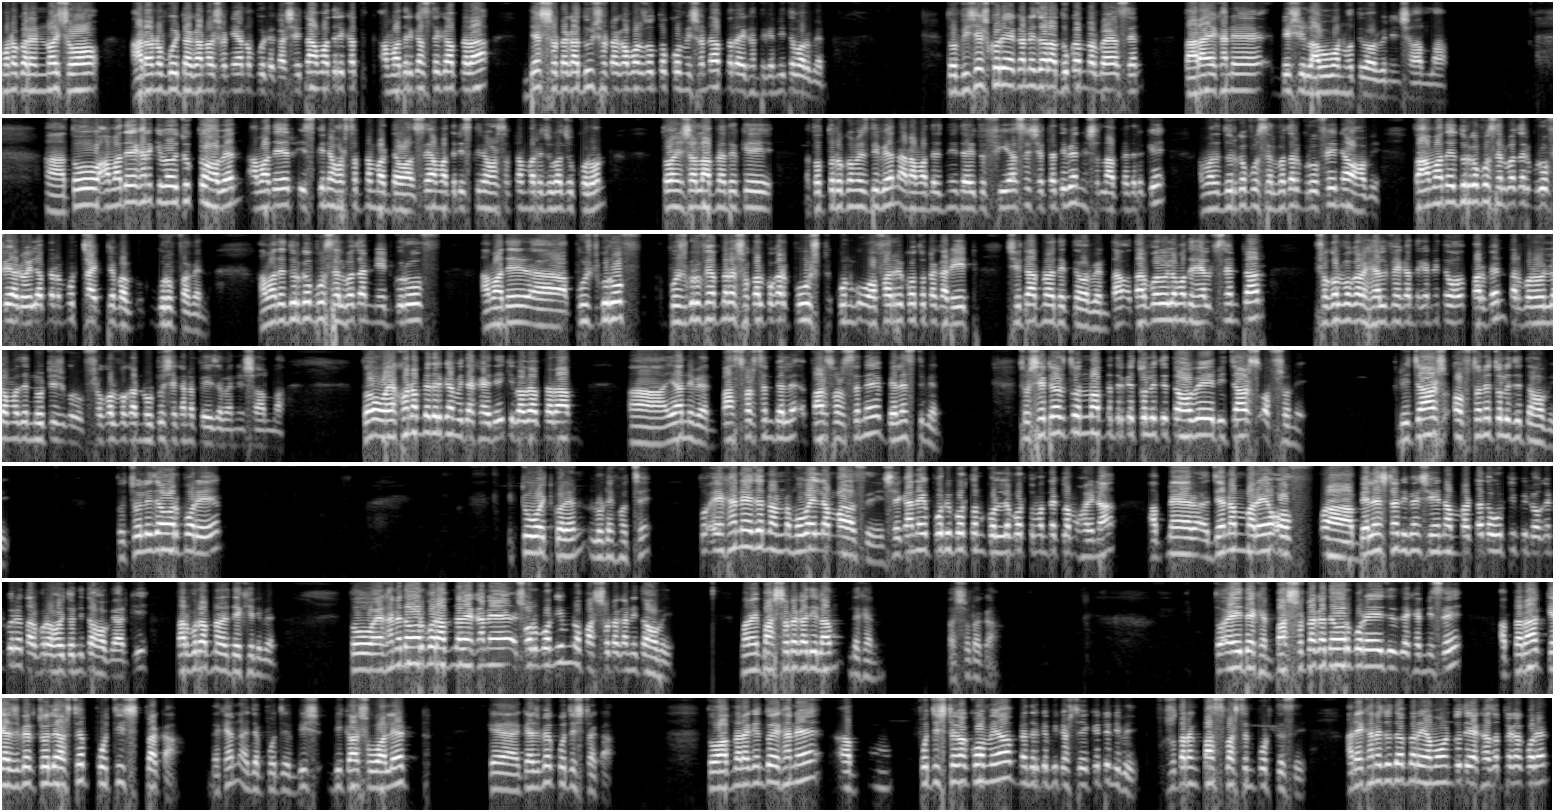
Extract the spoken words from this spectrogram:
মনে করেন নয়শো আটানব্বই টাকা, নয়শো নিরানব্বই টাকা। সেটা আমাদের আমাদের কাছ থেকে আপনারা দেড়শো টাকা, দুইশো টাকা পর্যন্ত কমিশনে আপনারা এখান থেকে নিতে পারবেন। তো বিশেষ করে এখানে যারা দোকানদার ভাই আছেন, তারা এখানে বেশি লাভবান হতে পারবেন ইনশাআল্লাহ। তো আমাদের এখানে কীভাবে যুক্ত হবেন? আমাদের স্ক্রিনে হোয়াটসঅ্যাপ নাম্বার দেওয়া আছে। আমাদের স্ক্রিনে হোয়াটসঅ্যাপ নাম্বারে যোগাযোগ করুন। তো ইনশাল্লাহ আপনাদেরকে তথ্য ডকুমেন্টস দিবেন আর আমাদের নির্ধারিত ফি আছে সেটা দিবেন। ইনশাল্লাহ আপনাদেরকে আমাদের দুর্গাপুর সেলবাজার গ্রুপে নেওয়া হবে। তো আমাদের দুর্গাপুর সেলবাজার গ্রুপে আর হইলে আপনারা মোট চারটে গ্রুপ পাবেন। আমাদের দুর্গাপুর সেলবাজার নেট গ্রুপ আমাদের পোস্ট গ্রুপ পোস্ট গ্রুপে আপনারা সকল প্রকার পোস্ট কোন অফারের কত টাকা রেট সেটা আপনারা দেখতে পারবেন। তারপর হইল আমাদের হেল্প সেন্টার সকল প্রকার হেল্প এখান থেকে নিতে পারবেন। তারপর হইল আমাদের নোটিশ গ্রুপ সকল প্রকার নোটিশ এখানে পেয়ে যাবেন ইনশাআল্লাহ। তো এখন আপনাদেরকে আমি দেখাই দিই কীভাবে আপনারা ইয়া নেবেন, পাঁচ পার্সেন্ট পাঁচ পার্সেন্টে ব্যালেন্স দিবেন। তো সেটার জন্য আপনাদেরকে চলে যেতে হবে রিচার্জ অপশনে রিচার্জ অপশনে চলে যেতে হবে। তো চলে যাওয়ার পরে একটু ওয়েট করেন লোডিং হচ্ছে। তো এখানে যে মোবাইল নাম্বার আছে, সেখানে পরিবর্তন করলে বর্তমান দেখলাম হয় না। আপনার যে নাম্বারে অফ ব্যালেন্সটা দিবেন সেই নাম্বারটাতে ওটিপি লগ ইন করে তারপরে হয়তো নিতে হবে আর কি। তারপরে আপনারা দেখে নেবেন। তো এখানে দেওয়ার পর আপনার এখানে সর্বনিম্ন পাঁচশো টাকা নিতে হবে। মানে আমি পাঁচশো টাকা দিলাম, দেখেন। পাঁচশো টাকা। তো এই দেখেন, পাঁচশো টাকা দেওয়ার পরে এই যে দেখেন নিচে আপনারা ক্যাশব্যাক চলে আসছে পঁচিশ টাকা। দেখেন, এই যে পঁচিশ বিকাশ ওয়ালেট ক্যাশব্যাক পঁচিশ টাকা। তো আপনারা কিন্তু এখানে পঁচিশ টাকা কমে আপনাদেরকে বিকাশ থেকে কেটে নিবে। সুতরাং পাঁচ পার্সেন্ট পড়তেছে। আর এখানে যদি আপনার অ্যামাউন্ট যদি এক হাজার টাকা করেন,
